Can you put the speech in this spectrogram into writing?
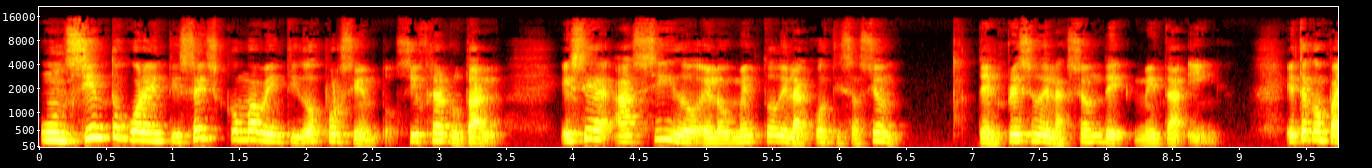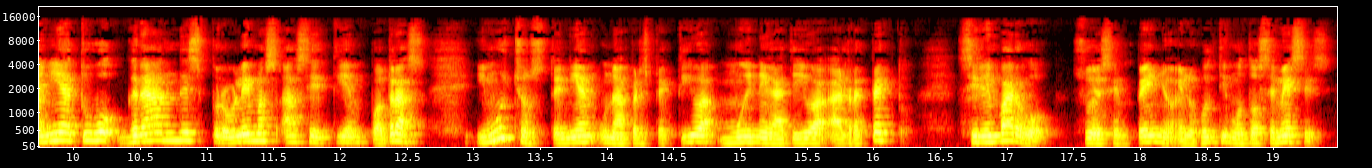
Un 146,22%, cifra brutal. Ese ha sido el aumento de la cotización del precio de la acción de Meta Inc. Esta compañía tuvo grandes problemas hace tiempo atrás y muchos tenían una perspectiva muy negativa al respecto. Sin embargo, su desempeño en los últimos 12 meses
